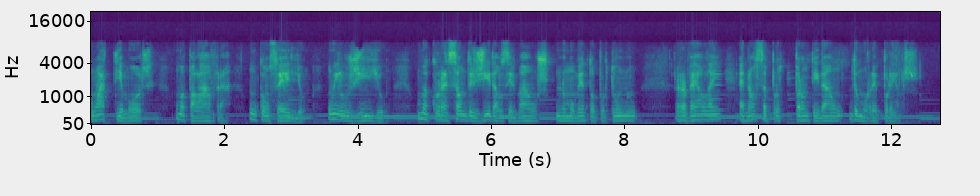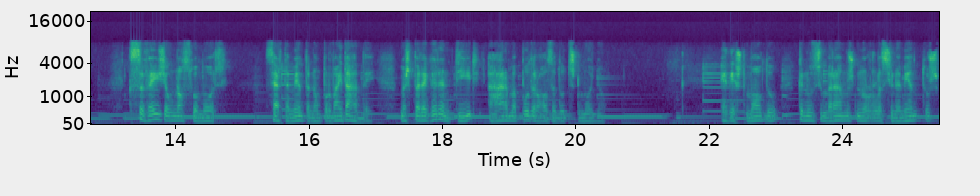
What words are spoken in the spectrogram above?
um ato de amor, uma palavra, um conselho, um elogio, uma correção dirigida aos irmãos no momento oportuno, revelem a nossa prontidão de morrer por eles. Que se veja o nosso amor, certamente não por vaidade, mas para garantir a arma poderosa do testemunho. É deste modo que nos esmeramos nos relacionamentos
